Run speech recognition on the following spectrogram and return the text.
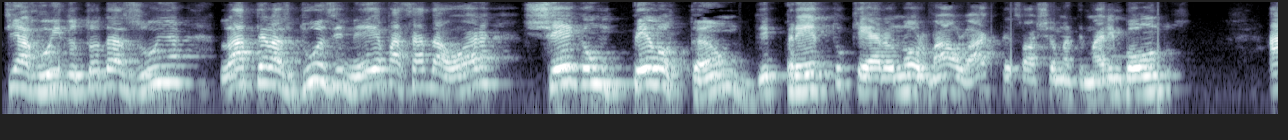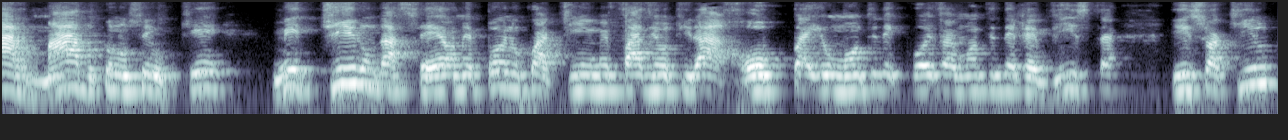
Tinha ruído todas as unhas. Lá pelas duas e meia, passada a hora, chega um pelotão de preto, que era o normal lá, que o pessoal chama de marimbondos, armado com não sei o quê, me tiram da cela, me põem no quartinho, me fazem eu tirar a roupa e um monte de coisa, um monte de revista, isso, aquilo,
